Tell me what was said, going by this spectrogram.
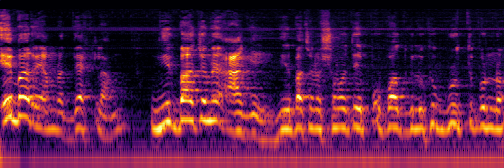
এবারে আমরা দেখলাম নির্বাচনের আগে, নির্বাচনের সময় তো এই পদগুলো খুব গুরুত্বপূর্ণ।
